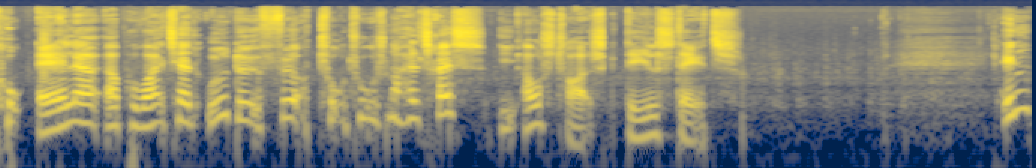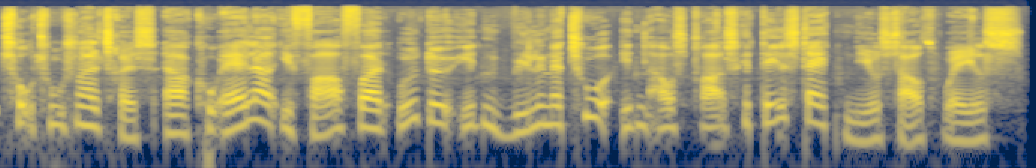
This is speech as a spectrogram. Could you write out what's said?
koala er på vej til at uddø før 2050 i australsk delstat. Inden 2050 er koalaer i fare for at uddø i den vilde natur i den australske delstat New South Wales.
